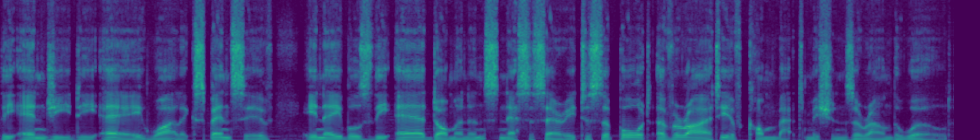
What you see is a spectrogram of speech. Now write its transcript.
The NGDA, while expensive, enables the air dominance necessary to support a variety of combat missions around the world.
